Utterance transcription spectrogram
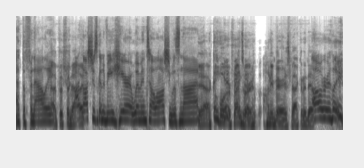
at the finale. at the finale. I thought she was going to be here at Women Tell All. She was not. yeah, a couple of her friends were honey bears back in the day. Oh, really?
